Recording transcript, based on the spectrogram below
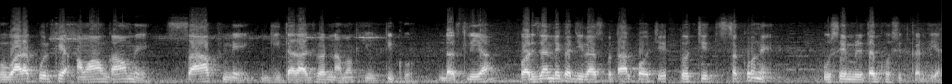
मुबारकपुर के अमाव गाँव में साफ़ ने गीता राजभर नामक युवती को दस लिया, परिजन लेकर जिला अस्पताल पहुँचे तो चिकित्सकों ने उसे मृतक घोषित कर दिया।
